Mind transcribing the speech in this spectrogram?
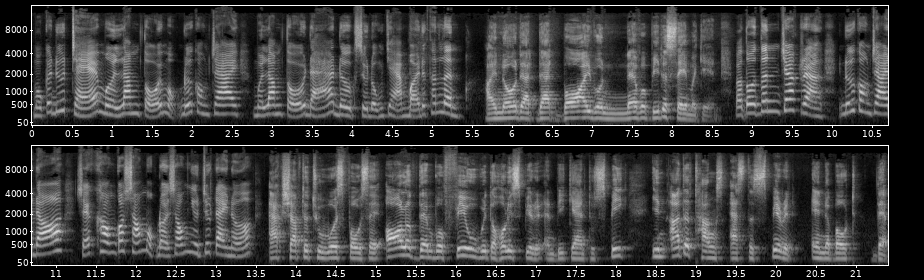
một cái đứa trẻ 15 tuổi, một đứa con trai 15 tuổi đã được sự đụng chạm bởi Đức Thánh Linh. I know that that boy will never be the same again. Và tôi tin chắc rằng đứa con trai đó sẽ không có sống một đời sống như trước đây nữa. Acts chapter 2 verse 4 say, All of them were filled with the Holy Spirit and began to speak in other tongues as the Spirit enabled them.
